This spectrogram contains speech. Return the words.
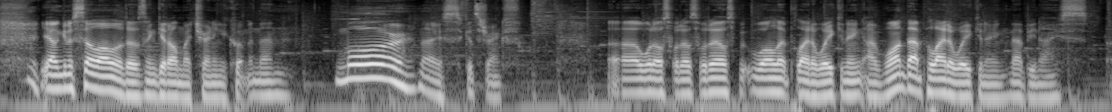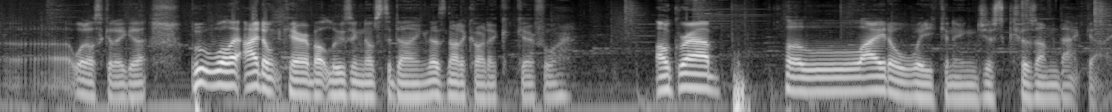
yeah, I'm gonna sell all of those and get all my training equipment then. More. Nice. Good strength. Uh, what else? What else? What else? Wallet, Polite Awakening. I want that Polite Awakening. That'd be nice. Uh, what else could I get? Boot Wallet. I don't care about losing notes to dying. That's not a card I could care for. I'll grab Polite Awakening just because I'm that guy.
